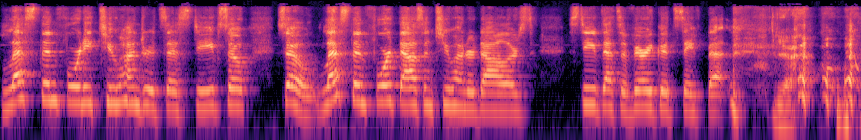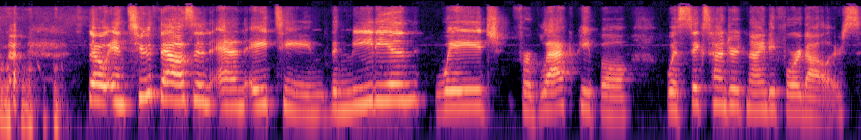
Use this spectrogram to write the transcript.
Less than 4,200, says Steve. So, so less than $4,200. Steve, that's a very good safe bet. Yeah. so in 2018, the median wage for Black people was $694.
